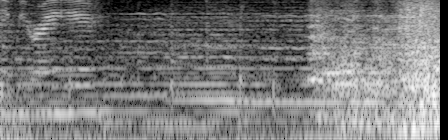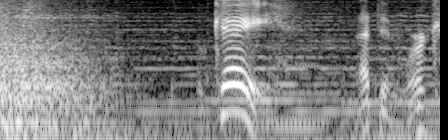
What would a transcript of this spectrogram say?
Maybe right here. Okay, that didn't work.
